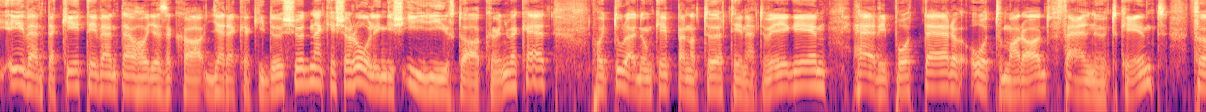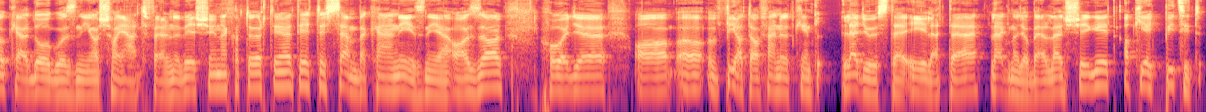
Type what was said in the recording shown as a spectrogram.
évente, két évente, hogy ezek a gyerekek idősödnek, és a Rowling is így írta a könyveket, hogy tulajdonképpen a történet végén Harry Potter ott marad felnőttként, föl kell dolgozni a saját felnövésének a történetét, és szembe kell néznie azzal, hogy a, a fiatal felnőttként legyőzte élete legnagyobb ellenségét, aki egy picit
